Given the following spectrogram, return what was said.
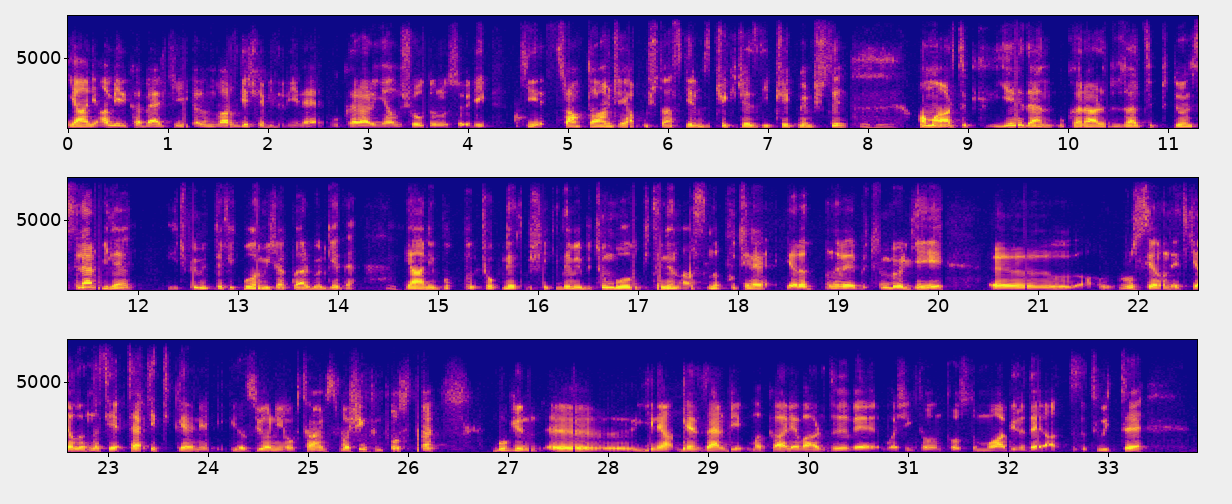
yani Amerika belki yarın vazgeçebilir yine bu kararın yanlış olduğunu söyleyip ki Trump daha önce yapmıştı askerimizi çekeceğiz deyip çekmemişti. Hı hı. Ama artık yeniden bu kararı düzeltip dönseler bile hiçbir müttefik bulamayacaklar bölgede. Yani bu çok net bir şekilde ve bütün bu olup bitenin aslında Putin'e yaradığını ve bütün bölgeyi e, Rusya'nın etki alanına te- terk ettiklerini yazıyor New York Times. Washington Post'ta bugün e, yine benzer bir makale vardı ve Washington Post'un muhabiri de attığı tweette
